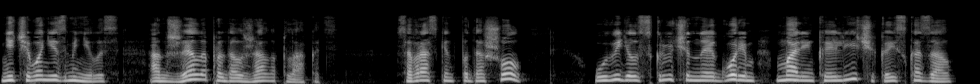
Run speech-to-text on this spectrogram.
Ничего не изменилось. Анжела продолжала плакать. Савраскин подошел увидел скрюченное горем маленькое личико и сказал,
